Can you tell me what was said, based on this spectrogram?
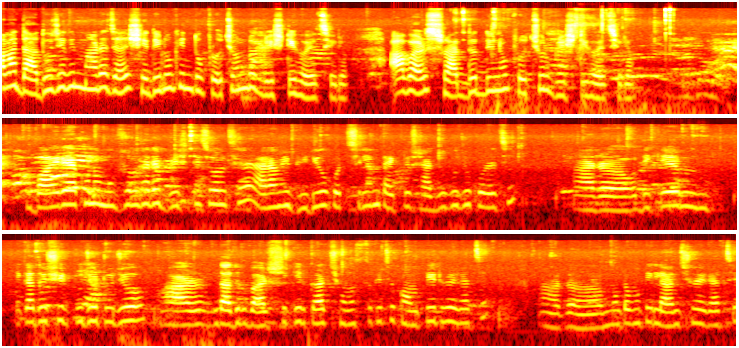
আমার দাদু যেদিন মারা যায়, সেদিনও কিন্তু প্রচণ্ড বৃষ্টি হয়েছিল। আবার শ্রাদ্ধের দিনও প্রচুর বৃষ্টি হয়েছিল। বাইরে এখনও মুষলধারে বৃষ্টি চলছে, আর আমি ভিডিও করছিলাম, তাই একটু সাজুগুজু করেছি। আর ওদিকে একাদশীর পুজো টুজো, আর দাদুর বার্ষিকীর কাজ সমস্ত কিছু কমপ্লিট হয়ে গেছে। আর মোটামুটি লাঞ্চ হয়ে গেছে।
